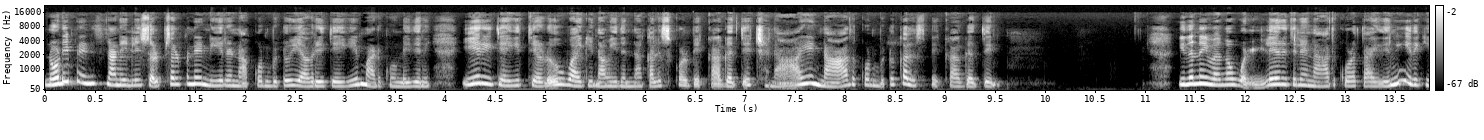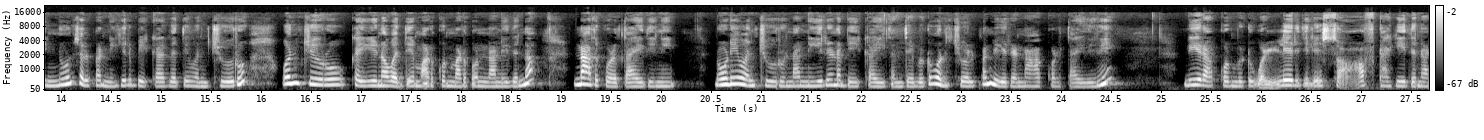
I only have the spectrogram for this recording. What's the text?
ನೋಡಿ ಫ್ರೆಂಡ್ಸ್ ನಾನಿಲ್ಲಿ ಸ್ವಲ್ಪ ಸ್ವಲ್ಪನೇ ನೀರನ್ನು ಹಾಕ್ಕೊಂಡ್ಬಿಟ್ಟು ಯಾವ ರೀತಿಯಾಗಿ ಮಾಡ್ಕೊಂಡಿದ್ದೀನಿ. ಈ ರೀತಿಯಾಗಿ ತೆಳುವಾಗಿ ನಾವು ಇದನ್ನು ಕಲಿಸ್ಕೊಳ್ಬೇಕಾಗತ್ತೆ. ಚೆನ್ನಾಗಿ ನಾದ್ಕೊಂಡ್ಬಿಟ್ಟು ಕಲಿಸ್ಬೇಕಾಗತ್ತೆ. ಇದನ್ನು ಇವಾಗ ಒಳ್ಳೆ ರೀತಿಯಲ್ಲಿ ನಾದ್ಕೊಳ್ತಾ ಇದ್ದೀನಿ. ಇದಕ್ಕೆ ಇನ್ನೊಂದು ಸ್ವಲ್ಪ ನೀರು ಬೇಕಾಗುತ್ತೆ ಒಂಚೂರು. ಒಂಚೂರು ಕೈಯನ್ನು ಒದ್ದೆ ಮಾಡ್ಕೊಂಡು ಮಾಡ್ಕೊಂಡು ನಾನು ಇದನ್ನು ನಾದ್ಕೊಳ್ತಾ ಇದ್ದೀನಿ. ನೋಡಿ ಒಂಚೂರು ನಾನು ನೀರನ್ನು ಬೇಕಾಗಿತ್ತು ಅಂತೇಳ್ಬಿಟ್ಟು ಒಂದು ಸ್ವಲ್ಪ ನೀರನ್ನು ಹಾಕ್ಕೊಳ್ತಾ ಇದ್ದೀನಿ. ನೀರು ಹಾಕ್ಕೊಂಡ್ಬಿಟ್ಟು ಒಳ್ಳೆ ರೀತಿಯಲ್ಲಿ ಸಾಫ್ಟಾಗಿ ಇದನ್ನು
